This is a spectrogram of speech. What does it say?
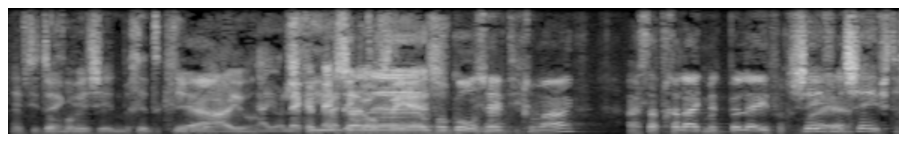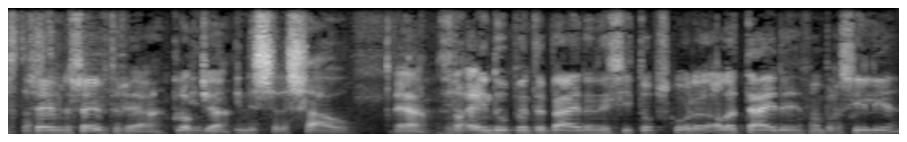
heeft hij toch wel weer zin, begint te kriebelen. Ja, joh. Ja, joh lekker Mexico uh, Hoeveel goals heeft hij gemaakt? Hij staat gelijk met Pelé, volgens 77, mij, 77, ja. Klopt, in, ja. In de Seleção. Ja, er is nog één doelpunt erbij, dan is hij topscorer alle tijden van Brazilië.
